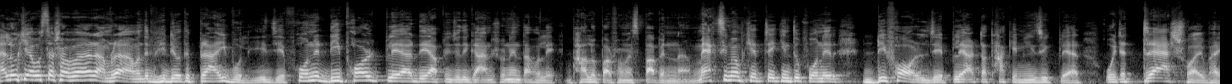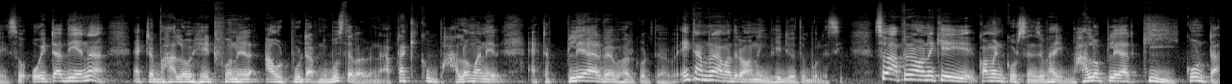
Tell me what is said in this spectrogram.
হ্যালো, কি অবস্থা সবার? আমরা আমাদের ভিডিওতে প্রায় বলি যে ফোনের ডিফল্ট প্লেয়ার দিয়ে আপনি যদি গান শোনেন, তাহলে ভালো পারফরমেন্স পাবেন না। ম্যাক্সিমাম ক্ষেত্রে কিন্তু ফোনের ডিফল্ট যে প্লেয়ারটা থাকে মিউজিক প্লেয়ার ওইটা ট্র্যাশ হয় ভাই। সো ওইটা দিয়ে না একটা ভালো হেডফোনের আউটপুট আপনি বুঝতে পারবেন না। আপনাকে খুব ভালো মানের একটা প্লেয়ার ব্যবহার করতে হবে। এটা আমরা আমাদের অনেক ভিডিওতে বলেছি। সো আপনারা অনেকেই কমেন্ট করছেন যে ভাই, ভালো প্লেয়ার কি? কোনটা?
